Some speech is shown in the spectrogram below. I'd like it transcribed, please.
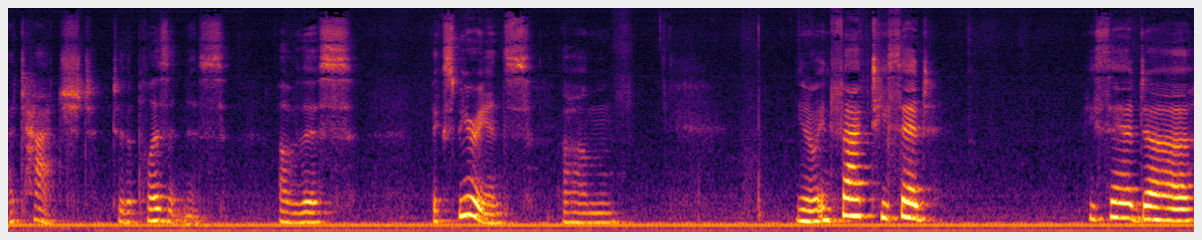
attached to the pleasantness of this experience. Um, you know, in fact, he said he said uh,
